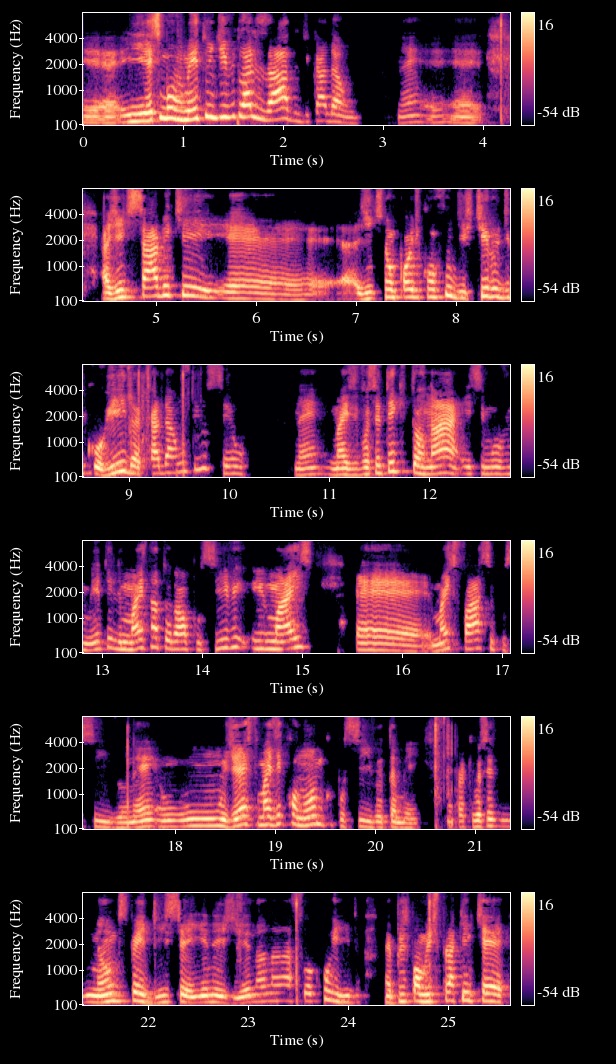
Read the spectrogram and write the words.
É, e esse movimento individualizado de cada um. Né? É, é, a gente sabe que é, a gente não pode confundir estilo de corrida, cada um tem o seu, né? Mas você tem que tornar esse movimento ele mais natural possível e mais é, mais fácil possível, né? Um, um, gesto mais econômico possível também, né? para que você não desperdice aí energia na, na sua corrida, né? principalmente para quem quer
